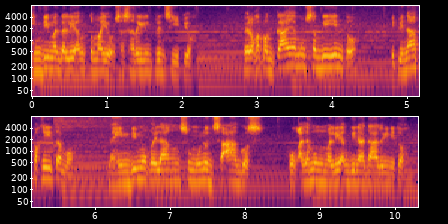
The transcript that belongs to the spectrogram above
hindi madali ang tumayo sa sariling prinsipyo. Pero kapag kaya mong sabihin to, ipinapakita mo na hindi mo kailangang sumunod sa agos kung alam mong mali ang dinadaloy nito.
